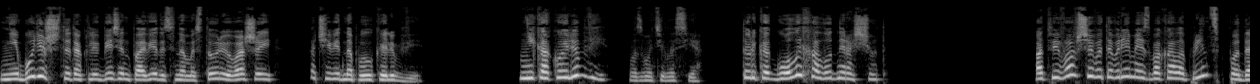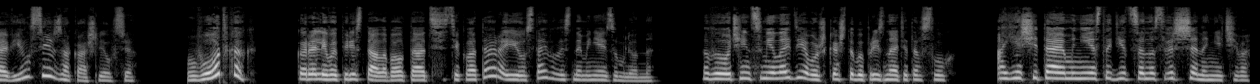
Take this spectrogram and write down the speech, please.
не будешь ты так любезен поведать нам историю вашей, очевидно, пылкой любви?» «Никакой любви», — возмутилась я. «Только голый холодный расчет». Отпивавший в это время из бокала принц подавился и закашлялся. «Вот как?» Королева перестала болтать стеклотара и уставилась на меня изумленно. «Вы очень смелая девушка, чтобы признать это вслух». «А я считаю, мне стыдиться на совершенно нечего»,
